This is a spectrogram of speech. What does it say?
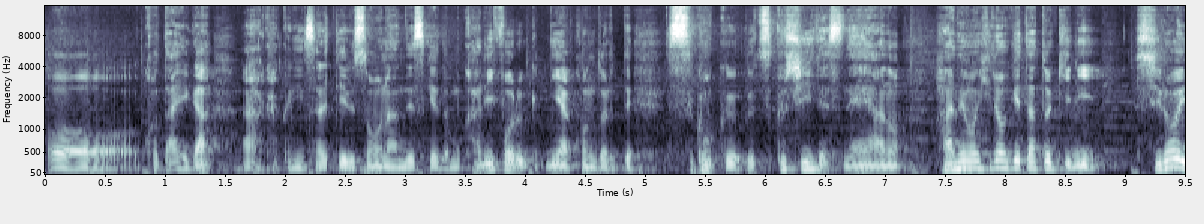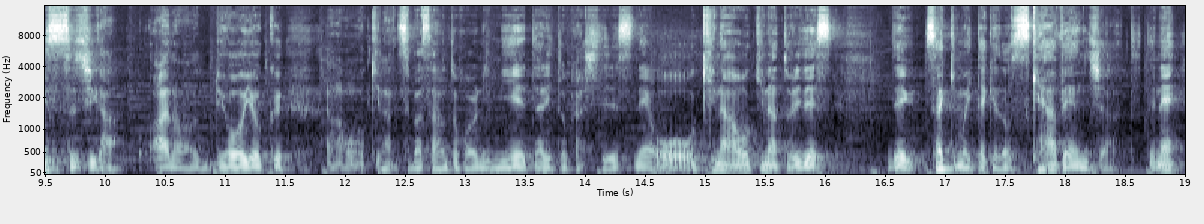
個体が確認されているそうなんですけれどもカリフォルニアコンドルってすごく美しいですね。あの羽を広げた時に白い筋があの両翼大きな翼のところに見えたりとかしてですね大きな大きな鳥です。でさっきも言ったけどスキャベンジャーって言ってね、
